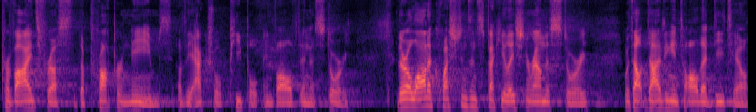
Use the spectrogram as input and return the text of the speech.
provides for us the proper names of the actual people involved in this story. There are a lot of questions and speculation around this story without diving into all that detail.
